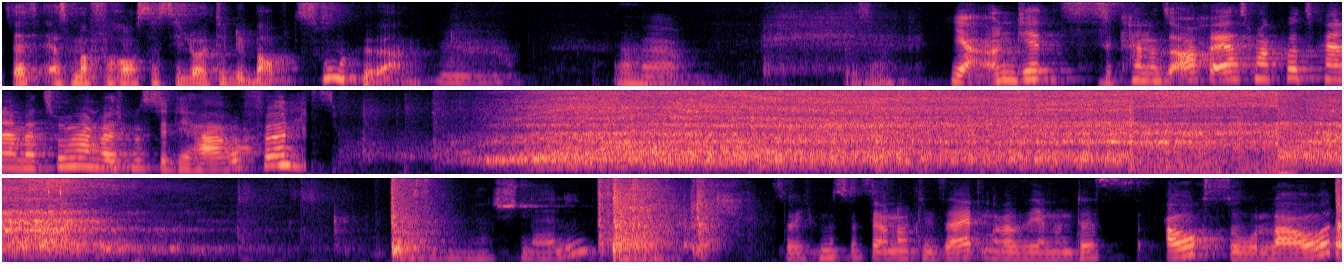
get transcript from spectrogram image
setzt erstmal voraus, dass die Leute dir überhaupt zuhören. Ja. Also, ja, und jetzt kann uns auch erstmal kurz keiner mehr zuhören, weil ich dir die Haare föhnen. Schnell. So, ich muss jetzt ja auch noch die Seiten rasieren und das ist auch so laut.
